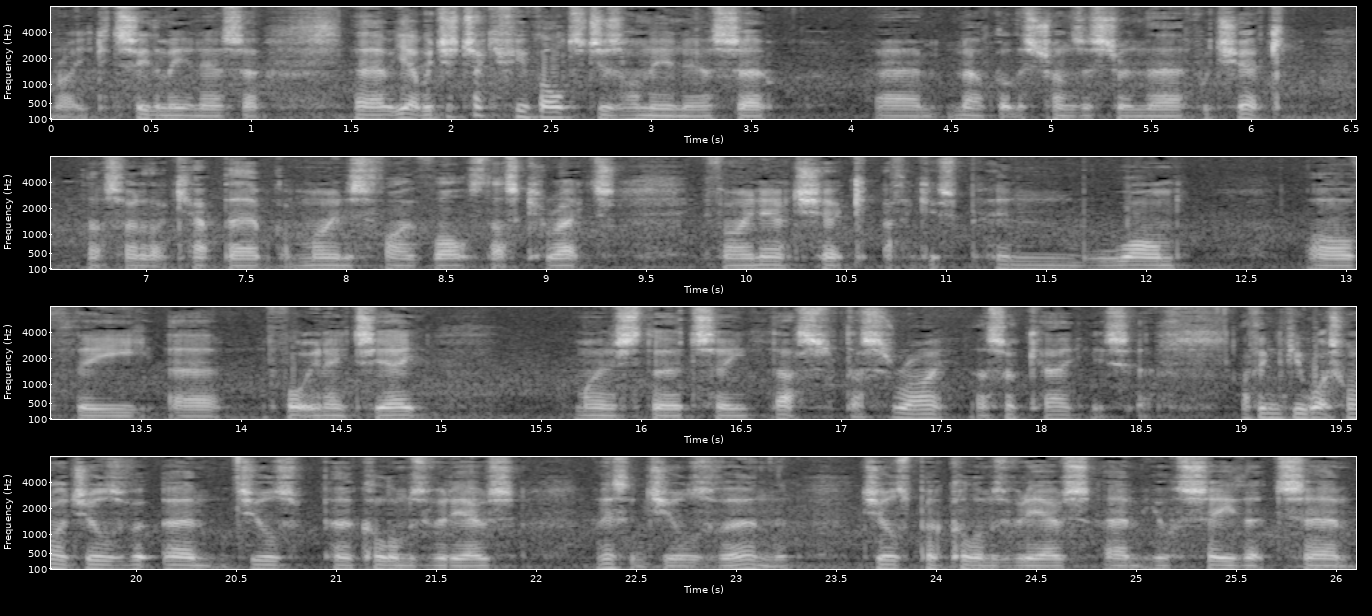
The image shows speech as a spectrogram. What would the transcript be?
Right, you can see the meter now. So uh, yeah, we just check a few voltages on here now. So um, now I've got this transistor in there. If we check that side of that cap there, we've got minus 5 volts, that's correct. If I now check, I think it's pin 1 of the uh, 1488, minus 13 that's that's right. That's okay. It's I think if you watch one of Jules um, Jules per Coulomb's videos and it's a Jules Verne then. Jules per Coulomb's videos um, you'll see that um,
